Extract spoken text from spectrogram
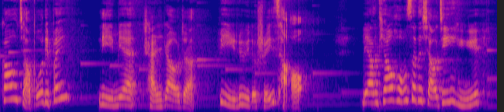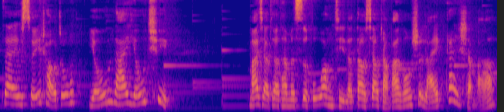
高脚玻璃杯，里面缠绕着碧绿的水草。两条红色的小金鱼在水草中游来游去。马小跳他们似乎忘记了到校长办公室来干什么了。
